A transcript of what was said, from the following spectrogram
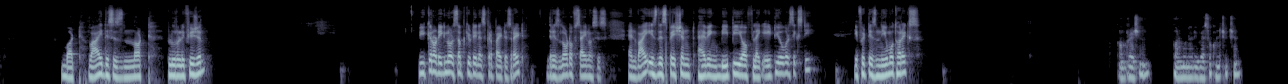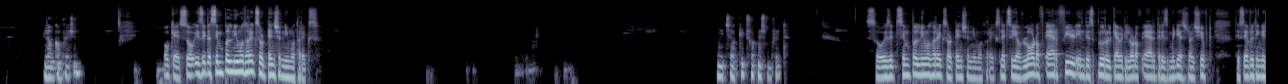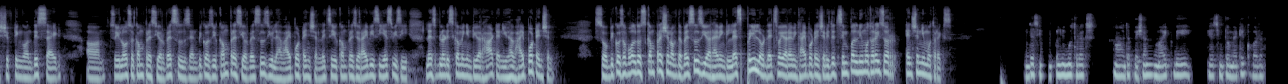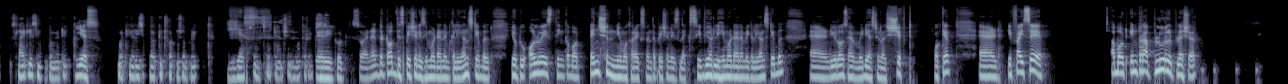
But why this is not pleural effusion? We cannot ignore subcutaneous crepitus right? There is a lot of cyanosis. And why is this patient having bp of like 80 over 60 if it is pneumothorax Compression. Pulmonary vasoconstriction. Lung compression. okay so is it a simple pneumothorax or tension pneumothorax It's acute shortness of breath. So is it simple pneumothorax or tension pneumothorax? Let's say you have a lot of air filled in this pleural cavity, lot of air, there is mediastinal shift. This everything is shifting on this side. Um, so you'll also compress your vessels, and because you compress your vessels, you'll have hypotension. Let's say you compress your IVC, SVC, less blood is coming into your heart, and you have hypotension. So because of all those compression of the vessels, you are having less preload. That's why you are having hypotension. Is it simple pneumothorax or tension pneumothorax? In the simple pneumothorax, uh, the patient might be asymptomatic or slightly symptomatic, Yes. but here is acute shortness of breath. Yes. So it's a tension pneumothorax. Very good. So, and at the top, this patient is hemodynamically unstable. You have to always think about tension pneumothorax when the patient is like severely hemodynamically unstable, and you'll also have mediastinal shift. Okay, and if I say about intrapleural pressure,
